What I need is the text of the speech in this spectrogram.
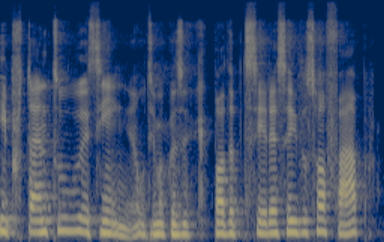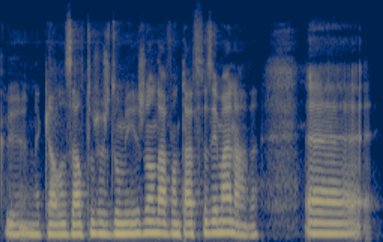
E portanto, assim, a última coisa que pode apetecer é sair do sofá, porque naquelas alturas do mês não dá vontade de fazer mais nada. Uh,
